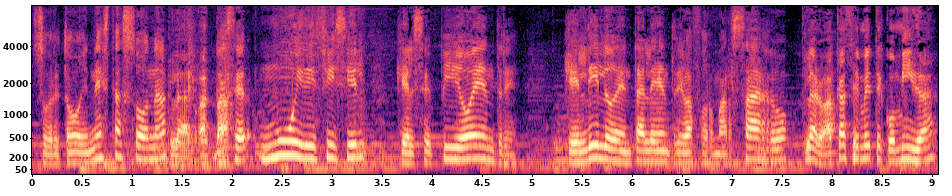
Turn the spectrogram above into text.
sobre todo en esta zona, va a ser muy difícil que el cepillo entre, que el hilo dental entre, va a formar sarro. Claro, acá se mete comida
